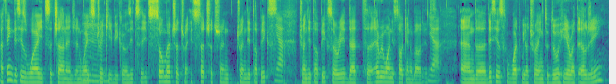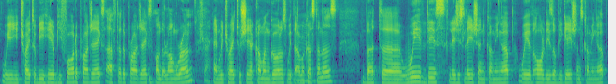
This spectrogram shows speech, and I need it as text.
I think this is why it's a challenge and why Mm. it's tricky because it's it's so much a it's such a trend, trendy topics Yeah, trendy topic sorry that uh, everyone is talking about it. yeah, And uh, this is what we are trying to do here at LG. We try to be here before the projects, after the projects, on the long run, sure. and we try to share common goals with our Mm. customers. But uh, with this legislation coming up, with all these obligations coming up,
